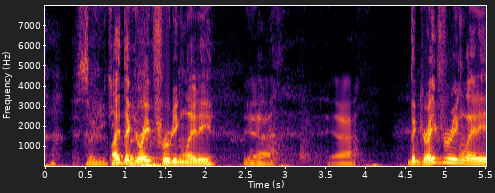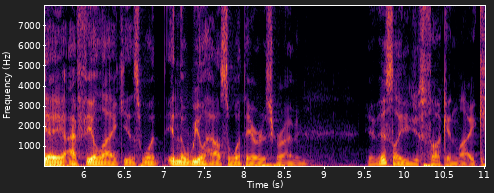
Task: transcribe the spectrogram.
So you like the grapefruiting lady. Yeah, yeah. The grapefruiting lady, I I feel like, is what in the wheelhouse of what they were describing. Yeah, this lady just fucking like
